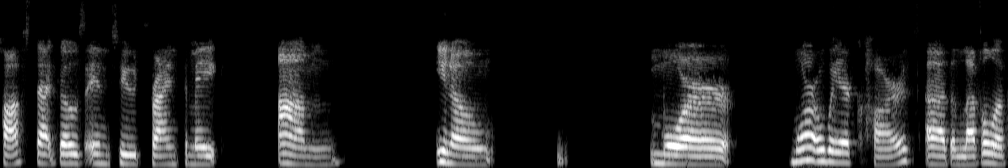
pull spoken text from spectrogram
cost that goes into trying to make um, you know, more more aware cars, uh the level of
